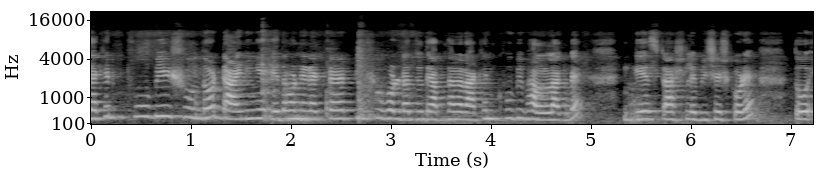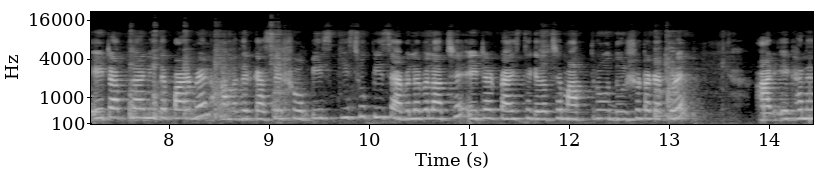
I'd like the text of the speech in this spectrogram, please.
দেখেন খুবই সুন্দর ডাইনিংয়ে এ ধরনের একটা টিস্যু হোল্ডার যদি আপনারা রাখেন, খুবই ভালো লাগবে। গেস্ট আসলে বিশেষ করে। তো এটা আপনারা নিতে পারবেন। আমাদের কাছে শো পিস কিছু পিস অ্যাভেলেবেল আছে। এইটার প্রাইস থেকে যাচ্ছে মাত্র দুইশো টাকা করে। আর এখানে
